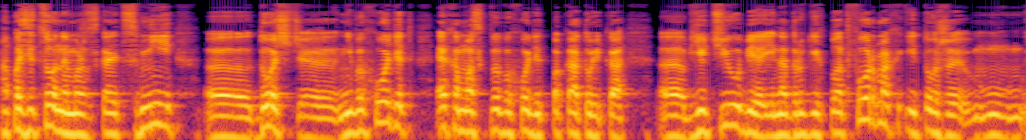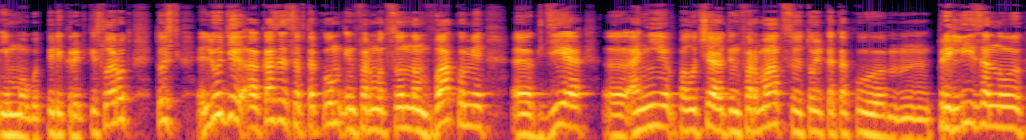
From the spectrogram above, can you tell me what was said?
оппозиционные, можно сказать, СМИ, дождь не выходит, эхо Москвы выходит пока только Э, в YouTube и на других платформах, и тоже им могут перекрыть кислород. То есть люди оказываются в таком информационном вакууме, э, где э, они получают информацию только такую прилизанную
